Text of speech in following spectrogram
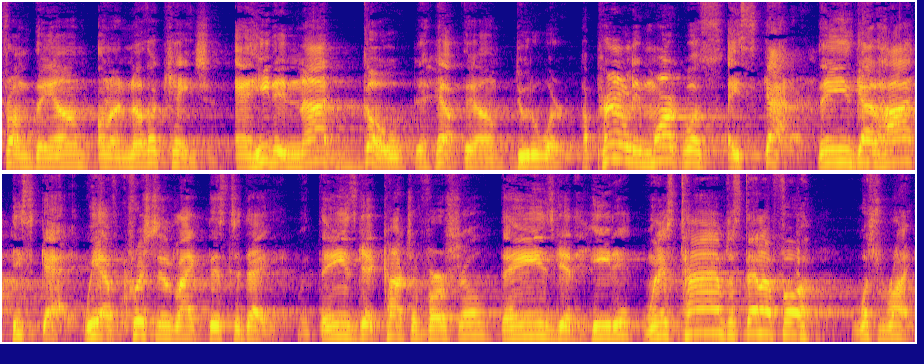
from them on another occasion and he did not go to help them do the work. Apparently, Mark was a scatter. Things got hot, he scattered. We have Christians like this today. When things get controversial, things get heated, when it's time to stand up for what's right,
